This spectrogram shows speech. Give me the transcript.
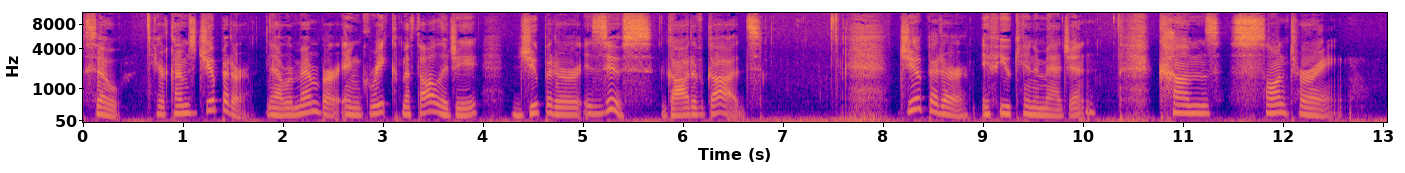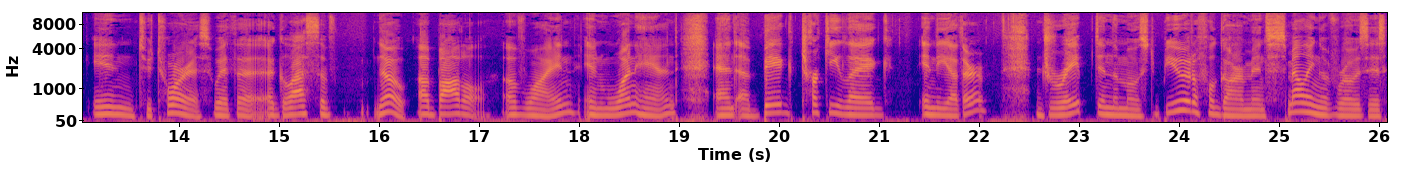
So here comes Jupiter. Now remember, in Greek mythology, Jupiter is Zeus, god of gods. Jupiter, if you can imagine, comes sauntering into Taurus with a, a glass of no, a bottle of wine in one hand and a big turkey leg in the other, draped in the most beautiful garments, smelling of roses,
